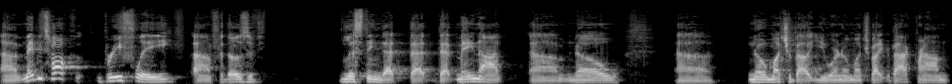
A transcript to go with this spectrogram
Uh, maybe talk briefly uh, for those of listening that that that may not um, know uh, know much about you or know much about your background,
